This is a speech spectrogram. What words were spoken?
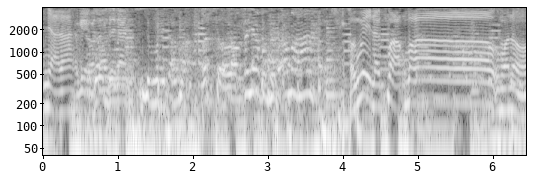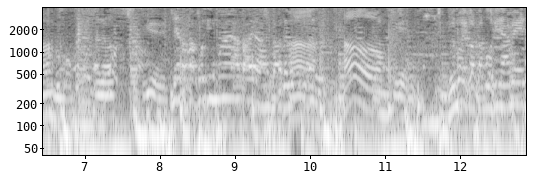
yan ha. Tama niya pag natama ha. Pag may nagpak, baka ano. Ano? Sige. Hindi, tapusin mo na tayo. Ah. Oo. Gusto mo, ikaw tapusin namin.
